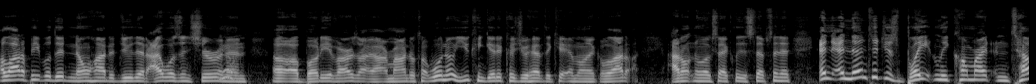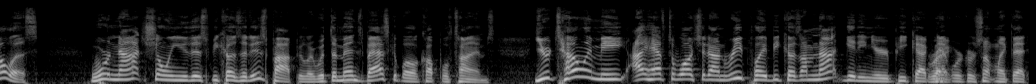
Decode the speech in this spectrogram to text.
a lot of people didn't know how to do that. I wasn't sure, and then uh, a buddy of ours, Armando, told, "Well, no, you can get it because you have the kit." I'm like, "Well, I don't, I don't know exactly the steps in it." And and then to just blatantly come right and tell us, "We're not showing you this because it is popular." With the men's basketball, a couple times. You're telling me I have to watch it on replay because I'm not getting your Peacock Right. network or something like that.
